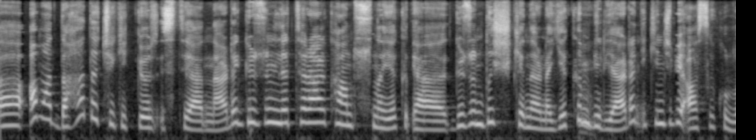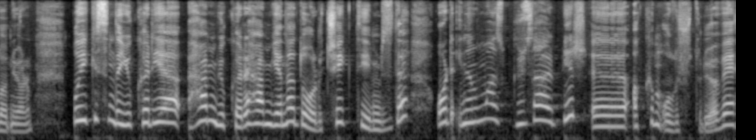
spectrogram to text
Ee, Ama daha da çekik göz isteyenler de gözün lateral kantusuna yakın, yani gözün dış kenarına yakın bir yerden ikinci bir askı kullanıyorum. Bu ikisini de yukarıya hem yukarı hem yana doğru çektiğimizde orada inanılmaz güzel bir e, akım oluşturuyor ve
